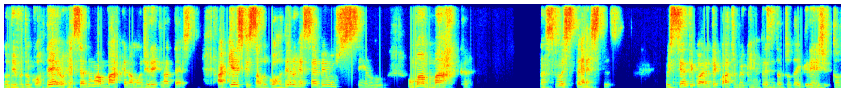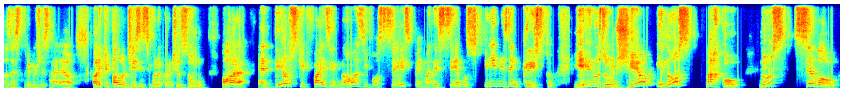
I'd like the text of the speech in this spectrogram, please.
no livro do Cordeiro, recebem uma marca na mão direita e na testa. Aqueles que são do Cordeiro recebem um selo, uma marca nas suas testas os 144 mil que representam toda a igreja, todas as tribos de Israel. Olha o que Paulo diz em 2 Coríntios 1. Ora, é Deus que faz em nós e vocês permanecermos firmes em Cristo. E ele nos ungiu e nos marcou, nos selou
